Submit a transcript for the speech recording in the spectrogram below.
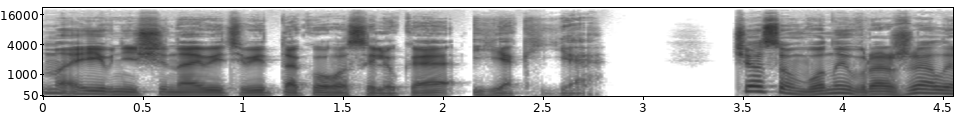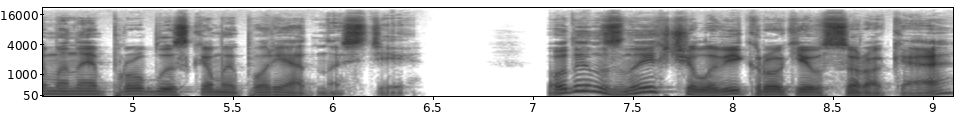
наївніші навіть від такого селюка, як я. Часом вони вражали мене проблисками порядності. Один з них, чоловік років сорока,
